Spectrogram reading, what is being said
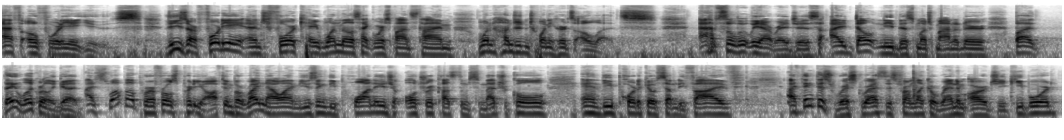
FO48Us. These are 48-inch 4K 1 millisecond response time, 120 hertz OLEDs. Absolutely outrageous. I don't need this much monitor, but they look really good. I swap out peripherals pretty often, but right now I'm using the Pwnage Ultra Custom Symmetrical and the Portico 75. I think this wrist rest is from like a random RG keyboard,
